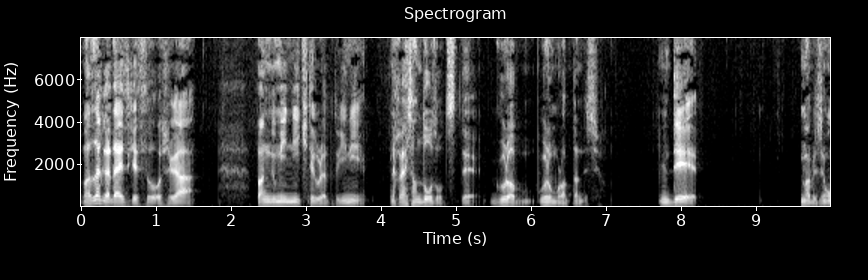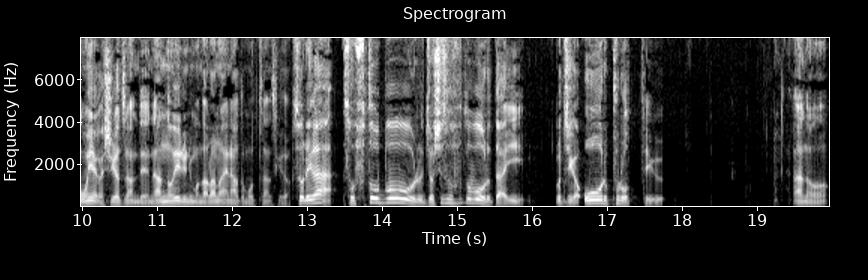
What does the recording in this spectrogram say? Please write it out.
松坂大輔投手が番組に来てくれた時に、中井さんどうぞっつって、グローブ、グローブもらったんですよ。で、まあ別にオンエアが4月なんで何のエールにもならないなと思ってたんですけど、それがソフトボール、女子ソフトボール対、こっちがオールプロっていう、あの、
